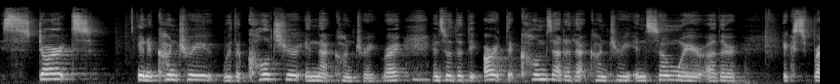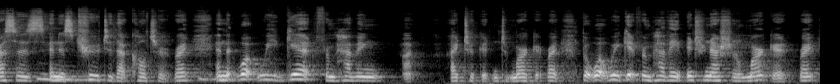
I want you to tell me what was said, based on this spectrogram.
starts in a country with a culture in that country, right? Mm-hmm. And so that the art that comes out of that country in some way or other expresses mm-hmm. and is mm-hmm. true to that culture, right? Mm-hmm. And that what we get from having I took it into market, right? But what we get from having international market, right,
